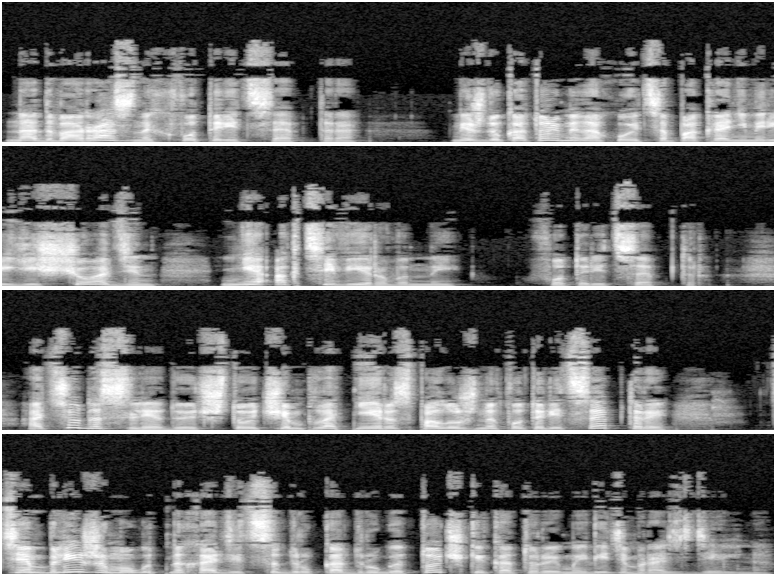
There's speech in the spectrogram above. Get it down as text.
на два разных фоторецептора, между которыми находится, по крайней мере, еще один неактивированный фоторецептор. Отсюда следует, что чем плотнее расположены фоторецепторы, тем ближе могут находиться друг от друга точки, которые мы видим раздельно.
